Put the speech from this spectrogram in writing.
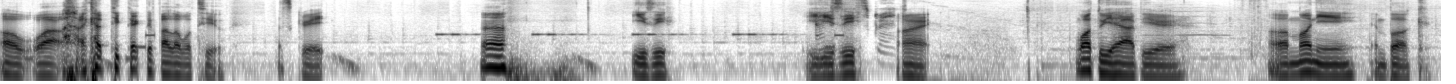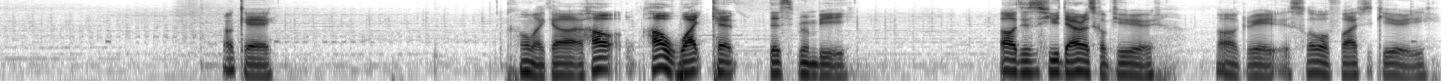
Oh wow, I got detected by level two. That's great. Uh, easy. Easy. Alright. What do we have here? Uh, money and book. Okay. Oh my god, how how white can this room be? Oh, this is Hugh Darrow's computer. Oh great, it's level 5 security.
